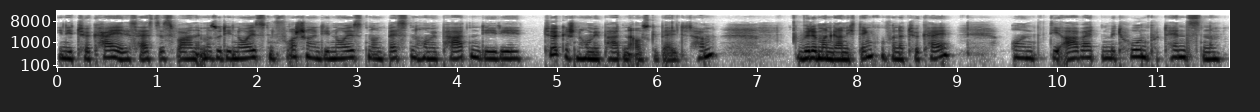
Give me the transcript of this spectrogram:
in die Türkei. Das heißt, es waren immer so die neuesten Forschungen, die neuesten und besten Homöopathen, die die türkischen Homöopathen ausgebildet haben. Würde man gar nicht denken von der Türkei. Und die arbeiten mit hohen Potenzen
